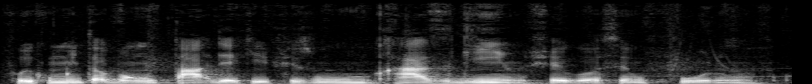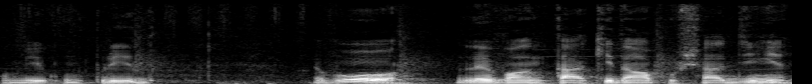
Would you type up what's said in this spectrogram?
Fui com muita vontade aqui, fiz um rasguinho, chegou a ser um furo, né? ficou meio comprido. Eu vou levantar aqui, dar uma puxadinha,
